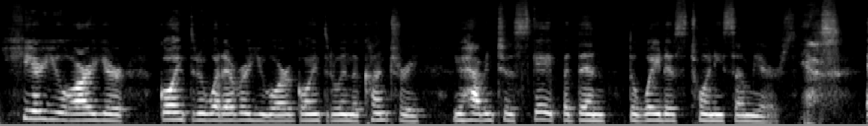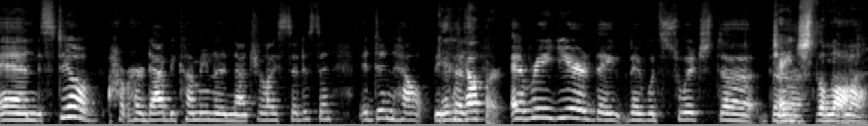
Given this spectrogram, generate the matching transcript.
here you are you're going through whatever you are going through in the country you're having to escape but then the wait is 20 some years Yes. and still her, her dad becoming a naturalized citizen it didn't help because Didn't help her. every year they they would switch the, the Change the law.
